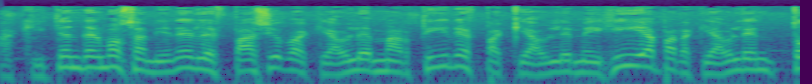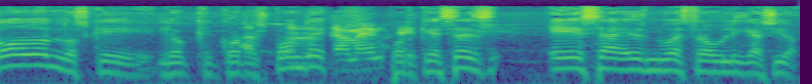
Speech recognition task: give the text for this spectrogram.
aquí tendremos también el espacio para que hable Martínez, para que hable Mejía, para que hablen todos los que lo que corresponde, porque esa es esa es nuestra obligación.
